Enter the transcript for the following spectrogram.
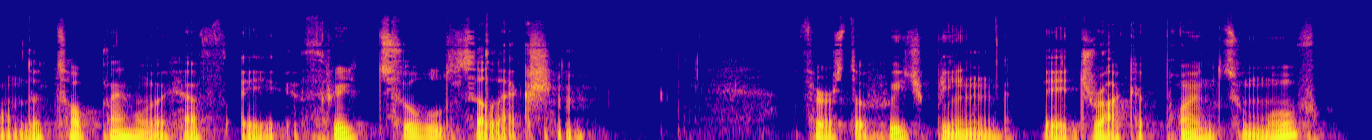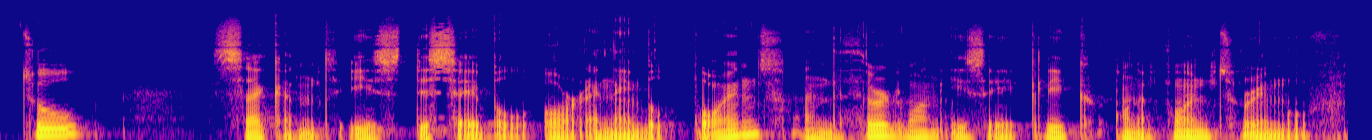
on the top panel we have a three tool selection. First of which being a drag a point to move tool, second is disable or enable points, and the third one is a click on a point to remove.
